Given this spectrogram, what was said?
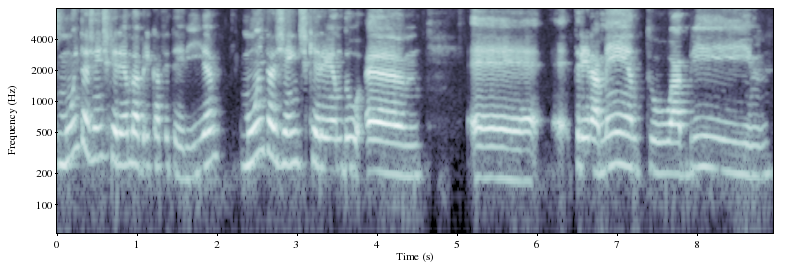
muita gente querendo abrir cafeteria, muita gente querendo é, é, treinamento, abrir.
